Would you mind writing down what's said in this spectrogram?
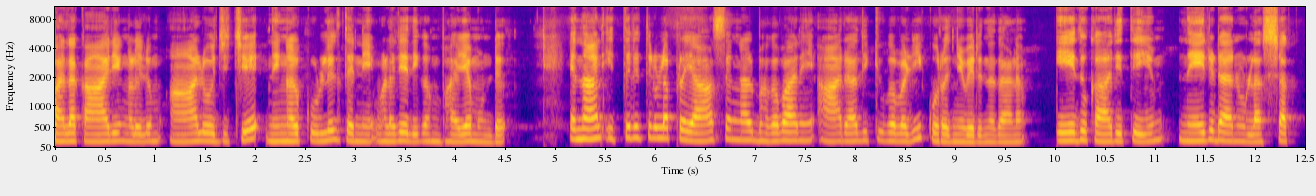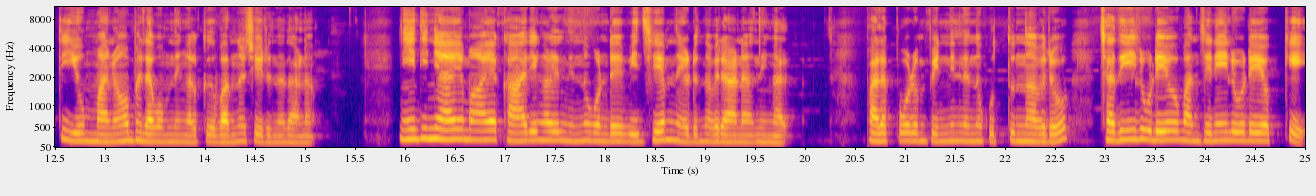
പല കാര്യങ്ങളിലും ആലോചിച്ച് നിങ്ങൾക്കുള്ളിൽ തന്നെ വളരെയധികം ഭയമുണ്ട്. എന്നാൽ ഇത്തരത്തിലുള്ള പ്രയാസങ്ങൾ ഭഗവാനെ ആരാധിക്കുക വഴി കുറഞ്ഞു വരുന്നതാണ്. ഏതു കാര്യത്തെയും നേരിടാനുള്ള ശക്തിയും മനോബലവും നിങ്ങൾക്ക് വന്നു ചേരുന്നതാണ് നീതിന്യായമായ കാര്യങ്ങളിൽ നിന്നുകൊണ്ട് വിജയം നേടുന്നവരാണ് നിങ്ങൾ. പലപ്പോഴും പിന്നിൽ നിന്ന് കുത്തുന്നവരോ ചതിയിലൂടെയോ വഞ്ചനയിലൂടെയൊക്കെ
